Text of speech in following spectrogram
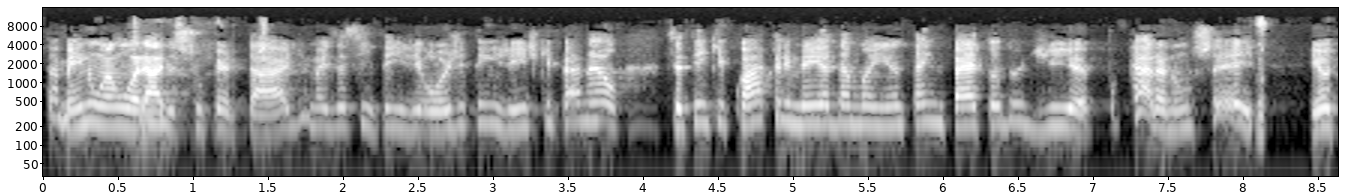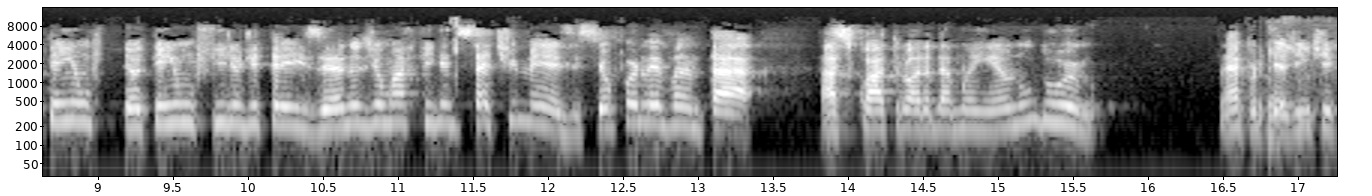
Também não é um horário super tarde, mas assim, tem, hoje tem gente que, ah, não, você tem que quatro e meia da manhã estar tá em pé todo dia. Cara, não sei. Eu tenho, eu tenho um filho de três anos e uma filha de sete meses. Se eu for levantar às quatro horas da manhã eu não durmo. Né? Porque a uhum. gente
